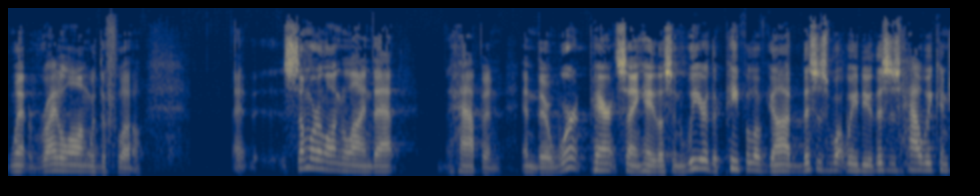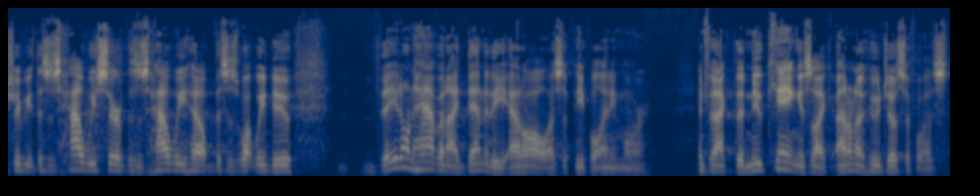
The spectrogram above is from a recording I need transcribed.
went right along with the flow. Uh, somewhere along the line, that happened. And there weren't parents saying, hey, listen, we are the people of God. This is what we do. This is how we contribute. This is how we serve. This is how we help. This is what we do. They don't have an identity at all as the people anymore. In fact, the new king is like, I don't know who Joseph was.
